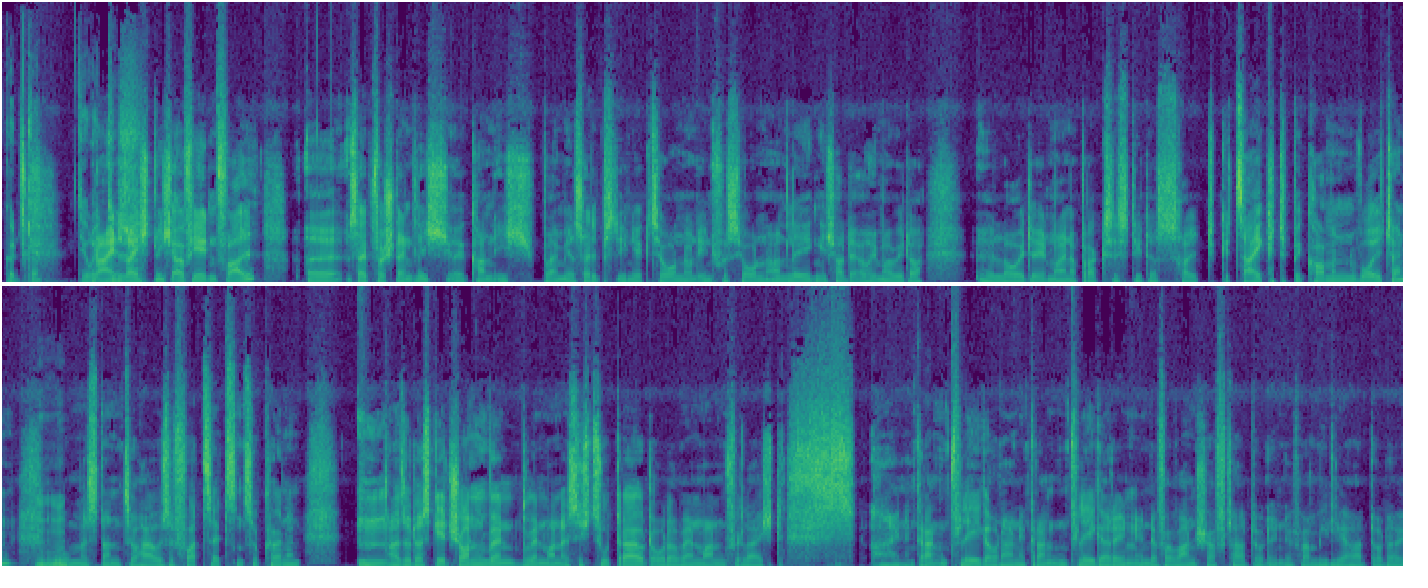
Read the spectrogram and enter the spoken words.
Könnte? Rein rechtlich auf jeden Fall. Äh, selbstverständlich äh, kann ich bei mir selbst Injektionen und Infusionen anlegen. Ich hatte auch immer wieder äh, Leute in meiner Praxis, die das halt gezeigt bekommen wollten, mhm. um es dann zu Hause fortsetzen zu können. Also das geht schon, wenn, wenn man es sich zutraut oder wenn man vielleicht einen Krankenpfleger oder eine Krankenpflegerin in der Verwandtschaft hat oder in der Familie hat oder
